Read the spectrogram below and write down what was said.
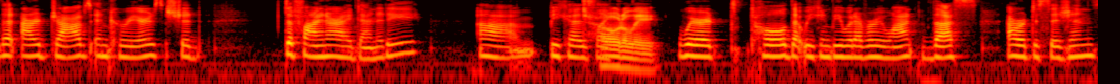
that our jobs and careers should define our identity um, because like Totally. we're told that we can be whatever we want thus our decisions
